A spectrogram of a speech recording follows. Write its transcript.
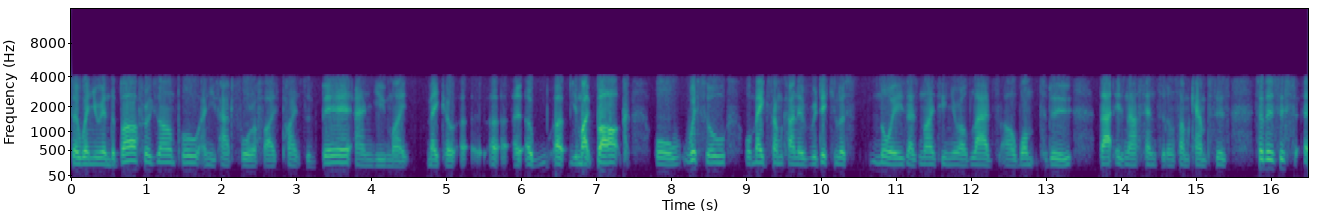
So when you're in the bar, for example, and you've had four or five pints of beer, and you might make a, a, a, a you might bark or whistle or make some kind of ridiculous noise, as 19-year-old lads are wont to do, that is now censored on some campuses. So there's this uh,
